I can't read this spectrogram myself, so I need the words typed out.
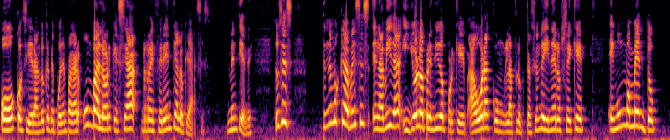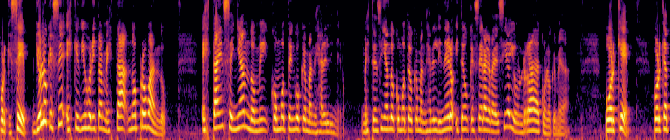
O considerando que te pueden pagar un valor que sea referente a lo que haces. ¿Me entiendes? Entonces, tenemos que a veces en la vida, y yo lo he aprendido porque ahora con la fluctuación de dinero sé que en un momento, porque sé, yo lo que sé es que Dios ahorita me está no probando, está enseñándome cómo tengo que manejar el dinero. Me está enseñando cómo tengo que manejar el dinero y tengo que ser agradecida y honrada con lo que me da. ¿Por qué? Porque a,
